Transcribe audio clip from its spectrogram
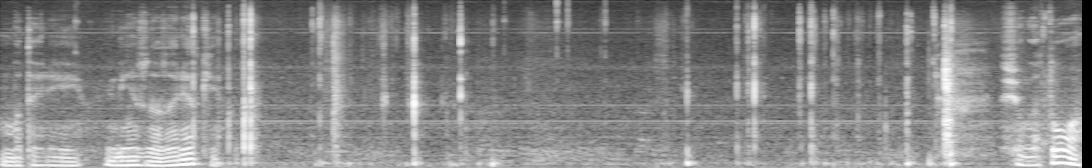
батареи. Гнезда зарядки. Все готово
